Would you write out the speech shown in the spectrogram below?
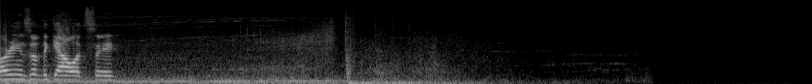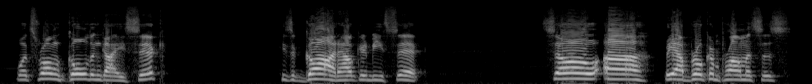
Guardians of the Galaxy. What's wrong with Golden Guy? He's sick? He's a god. How can he be sick? So, uh, yeah, Broken Promises.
